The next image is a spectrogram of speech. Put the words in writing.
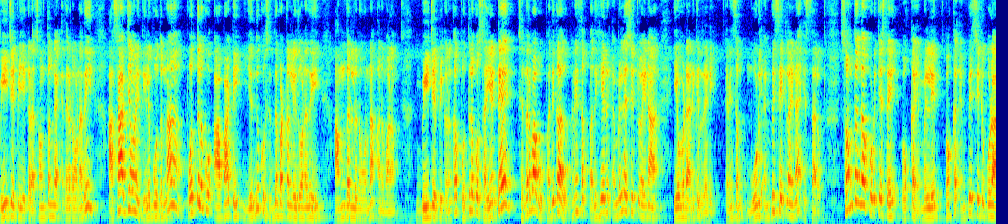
బీజేపీ ఇక్కడ సొంతంగా ఎదగడం అన్నది అసాధ్యమని తేలిపోతున్నా పొత్తులకు ఆ పార్టీ ఎందుకు సిద్ధపడటం లేదు అన్నది అందరిలోనూ ఉన్న అనుమానం. బీజేపీ కనుక పొత్తులకు సై అంటే చంద్రబాబు పది కాదు కనీసం పదిహేను ఎమ్మెల్యే సీట్లు అయినా ఇవ్వడానికి రెడీ. కనీసం మూడు ఎంపీ సీట్లు అయినా ఇస్తారు. సొంతంగా పొడి చేస్తే ఒక్క ఎమ్మెల్యే ఒక్క ఎంపీ సీటు కూడా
